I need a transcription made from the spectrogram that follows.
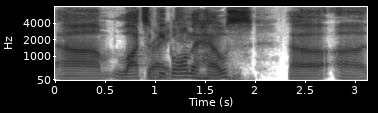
um, lots of right. people in the house, uh, uh,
